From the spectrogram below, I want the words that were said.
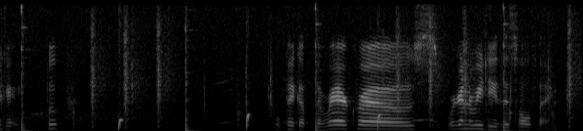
Okay, boop. We'll pick up the rare crows. We're gonna redo this whole thing.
